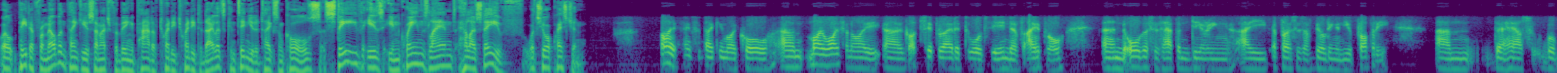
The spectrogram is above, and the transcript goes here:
Well, Peter from Melbourne, thank you so much for being a part of 2020 today. Let's continue to take some calls. Steve is in Queensland. Hello, Steve. What's your question? Hi, thanks for taking my call. Um, my wife and I uh, got separated towards the end of April, and all this has happened during a, a process of building a new property. Um, the house will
